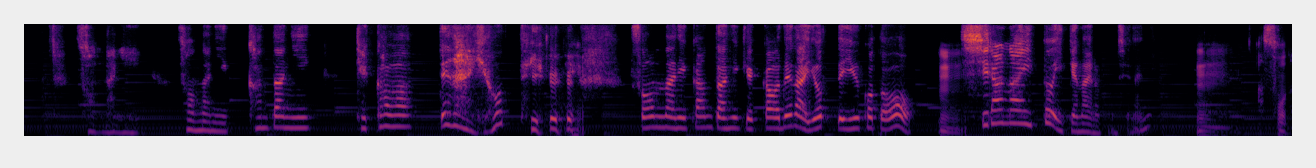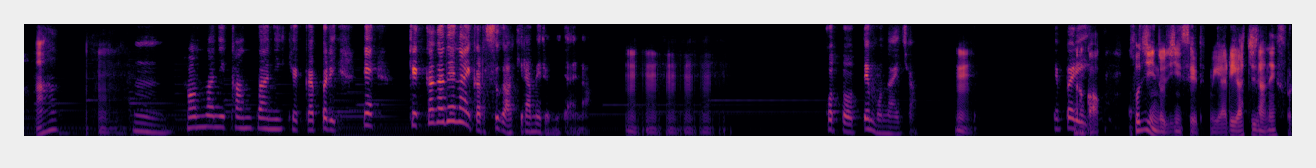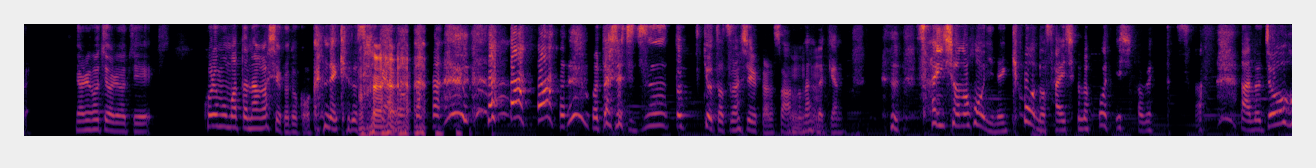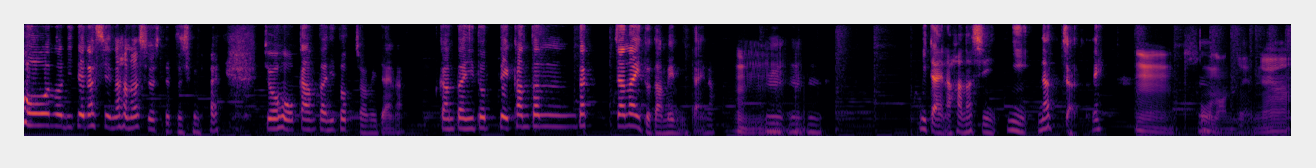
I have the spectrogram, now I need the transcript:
そんなに、そんなに簡単に結果は出ないよっていうね、そんなに簡単に結果は出ないよっていうことをうん。知らないといけないのかもしれないね。うん。あ、そうだな。うん。うん、そんなに簡単に結果、やっぱり、で、結果が出ないからすぐ諦めるみたいなうんうんうんうんことでもないじゃん。うん。うん。やっぱり、なんか、個人の人生でもやりがちだね、それ。やりがちやりがち。これもまた流してるかどうかわかんないけど、さ 私たちずーっと今日雑談してるからさ、あのうんうんなんだっけ、あの 最初の方にね、今日の最初の方に喋ったさ、あの情報のリテラシーの話をしてたじゃない？情報を簡単に取っちゃうみたいな。簡単に取って、簡単だじゃないとダメみたいな。うんうんうん。みたいな話になっちゃうよね。うん。うん、そうなんだよね。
